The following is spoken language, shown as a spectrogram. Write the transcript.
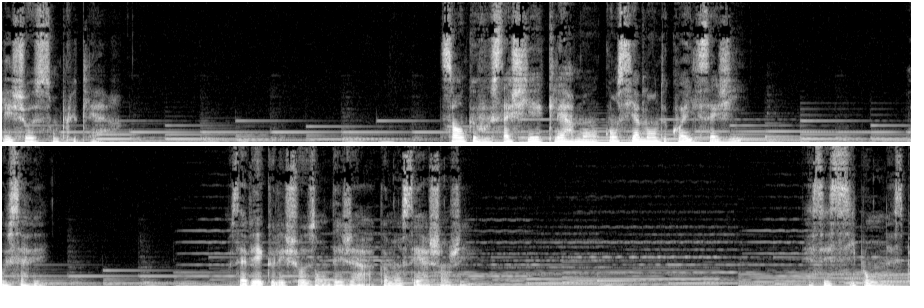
les choses sont plus claires. sans que vous sachiez clairement, consciemment de quoi il s'agit, vous savez. Vous savez que les choses ont déjà commencé à changer. Et c'est si bon, n'est-ce pas?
